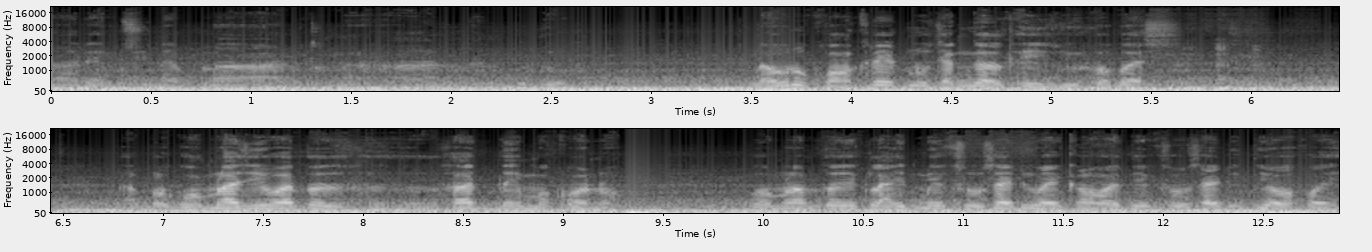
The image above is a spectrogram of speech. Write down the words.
આરએમસીના પ્લાન્ટ ને આ ને બધું નવરું કોન્ક્રીટનું જંગલ થઈ ગયું છે, બસ. આપણે ગોમડા જેવા તો હદ નહીં મૂકવાનો. ગોમડામાં તો એક લાઈનમાં એક સોસાયટી વાયકણ હોય તો એક સોસાયટી ત્યાં હોય.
